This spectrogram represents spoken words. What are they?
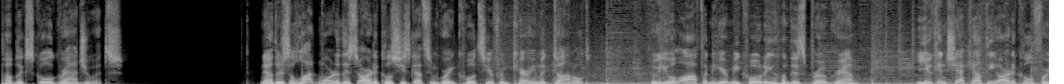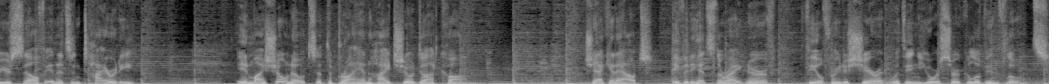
public school graduates. Now, there's a lot more to this article. She's got some great quotes here from Kerry McDonald, who you will often hear me quoting on this program. You can check out the article for yourself in its entirety in my show notes at thebrianhydeshow.com. Check it out. If it hits the right nerve, feel free to share it within your circle of influence.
